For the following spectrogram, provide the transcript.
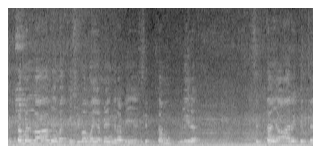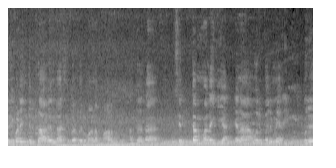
சித்தமெல்லாம் எமக்கு சிவமயமேங்கிறப்படி சித்தம் குளிர சித்தம் யாருக்கு தெளிவடைந்திருக்கோ அவன் தான் சிவபெருமான பாட முடியும். அதுதான் சித்தம் அழகியார். ஏன்னா ஒரு பெருமை ஒரு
